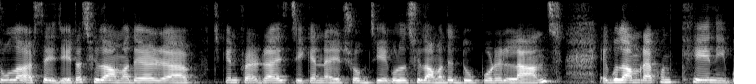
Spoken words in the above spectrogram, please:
চলে আসছে এই যে এটা ছিল আমাদের চিকেন ফ্রাইড রাইস চিকেন সবজি, এগুলো ছিল আমাদের দুপুরের লাঞ্চ এগুলো আমরা এখন খেয়ে নিব।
